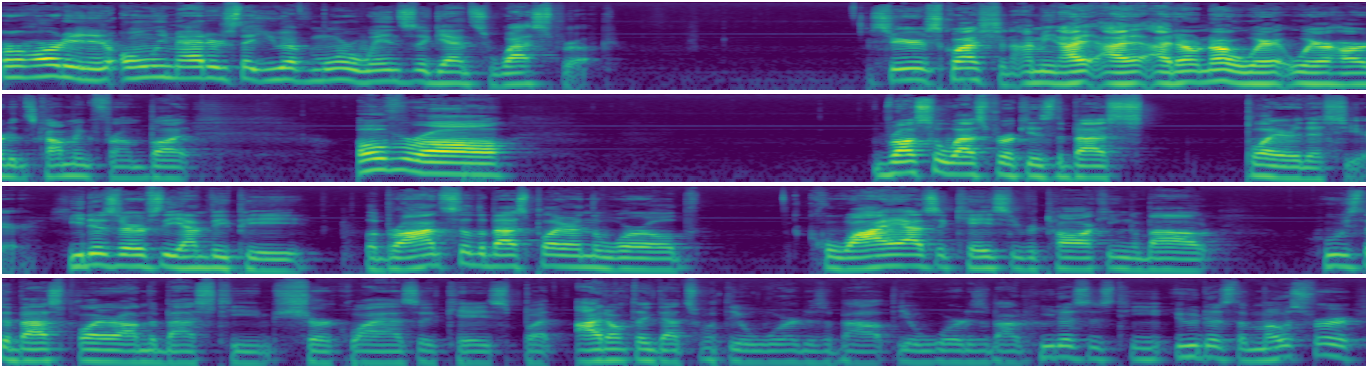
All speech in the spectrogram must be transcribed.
Or Harden, it only matters that you have more wins against Westbrook. Serious question. I mean, I, I, I don't know where, where Harden's coming from, but overall, Russell Westbrook is the best player this year. He deserves the MVP. LeBron's still the best player in the world. Kawhi has a case if you're talking about who's the best player on the best team. Sure, Kawhi has a case, but I don't think that's what the award is about. The award is about who does his team, who does the most for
